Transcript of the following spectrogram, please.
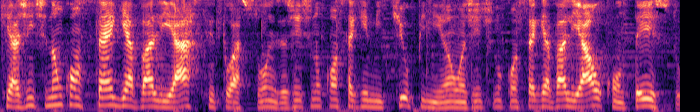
que a gente não consegue avaliar situações, a gente não consegue emitir opinião, a gente não consegue avaliar o contexto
